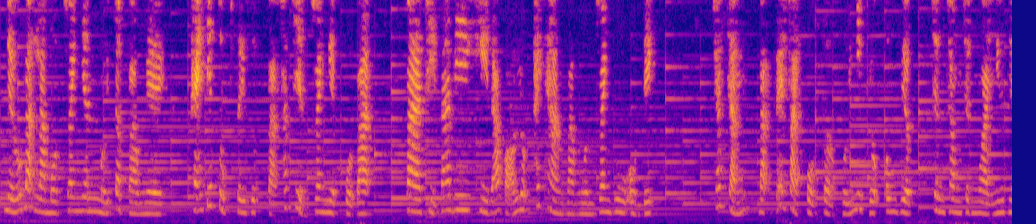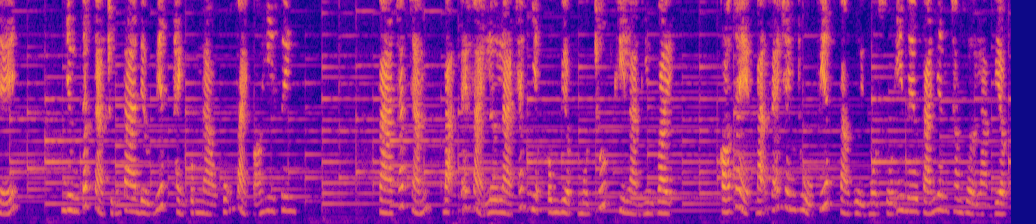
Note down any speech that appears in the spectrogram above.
Nếu bạn là một doanh nhân mới tập vào nghề, hãy tiếp tục xây dựng và phát triển doanh nghiệp của bạn và chỉ ra đi khi đã có lượng khách hàng và nguồn doanh thu ổn định. Chắc chắn bạn sẽ phải khổ sở với nhịp độ công việc chân trong chân ngoài như thế. Nhưng tất cả chúng ta đều biết thành công nào cũng phải có hy sinh và chắc chắn bạn sẽ phải lơ là trách nhiệm công việc một chút khi làm như vậy. Có thể bạn sẽ tranh thủ viết và gửi một số email cá nhân trong giờ làm việc.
